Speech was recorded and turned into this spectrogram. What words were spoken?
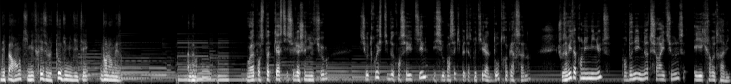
des parents qui maîtrisent le taux d'humidité dans leur maison. À demain. Voilà pour ce podcast issu de la chaîne YouTube. Si vous trouvez ce type de conseil utile et si vous pensez qu'il peut être utile à d'autres personnes, je vous invite à prendre une minute pour donner une note sur iTunes et y écrire votre avis.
